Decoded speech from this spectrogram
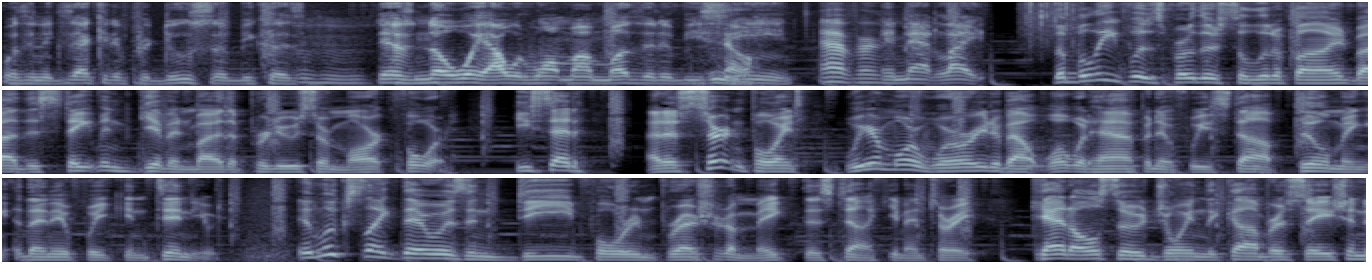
was an executive producer because mm-hmm. there's no way I would want my mother to be seen no, ever in that light. The belief was further solidified by the statement given by the producer Mark Ford. He said, At a certain point, we are more worried about what would happen if we stopped filming than if we continued. It looks like there was indeed foreign pressure to make this documentary. Katt also joined the conversation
